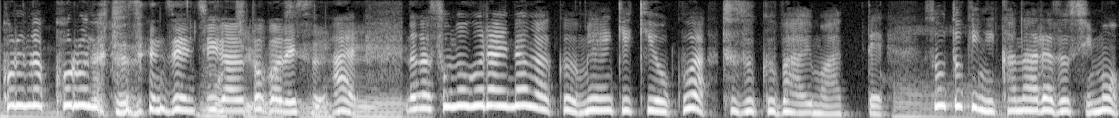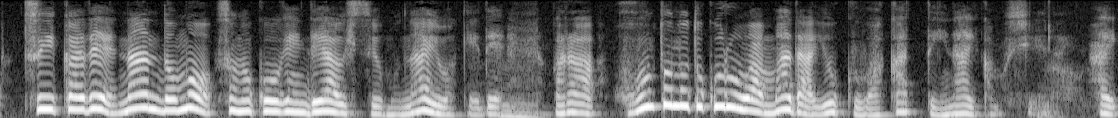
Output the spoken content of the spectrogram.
これがコロナと全然違うとこです。ね、はい。だからそのぐらい長く免疫記憶は続く場合もあって、その時に必ずしも追加で何度もその抗原に出会う必要もないわけで、だから本当のところはまだよく分かっていないかもしれない。はい。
